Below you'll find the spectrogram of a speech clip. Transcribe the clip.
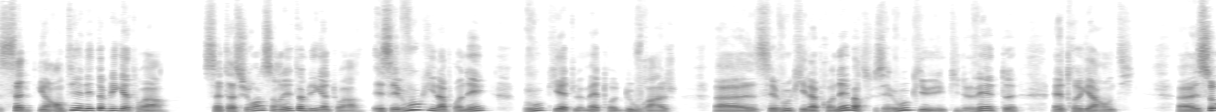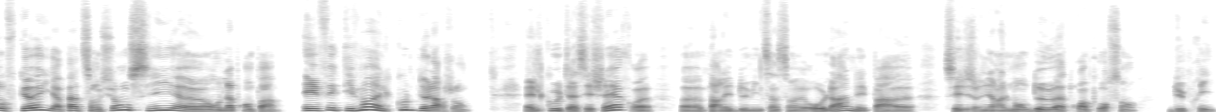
cette garantie elle est obligatoire cette assurance en est obligatoire et c'est vous qui la prenez vous qui êtes le maître d'ouvrage euh, c'est vous qui la prenez parce que c'est vous qui, devez être, garanti. Euh, sauf qu'il n'y a pas de sanction si euh, on ne la prend pas. Et effectivement, elle coûte de l'argent. Elle coûte assez cher. parler de 2500 euros là n'est pas. c'est généralement 2 à 3 du prix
